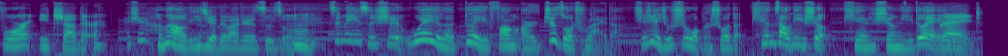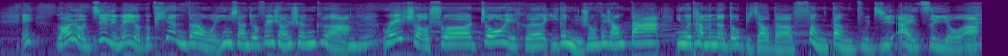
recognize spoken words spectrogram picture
for each other. 还是很好理解，对吧？这是字组，嗯，字面意思是为了对方而制作出来的，其实也就是我们说的天造地设，天生一对。Right？哎，《老友记》里面有个片段，我印象就非常深刻啊。Rachel 说 Joey 和一个女生非常搭，因为他们呢都比较的放荡不羁，爱自由啊。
